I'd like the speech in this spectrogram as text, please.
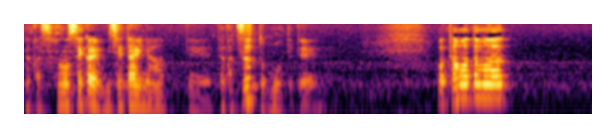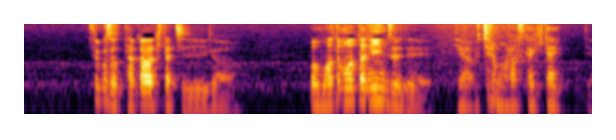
なんかその世界を見せたいなってなんかずっと思ってて、まあ、たまたまそれこそ高明たちがまあ、まとまった人数で「いやうちらもアラスカ行きたい」って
